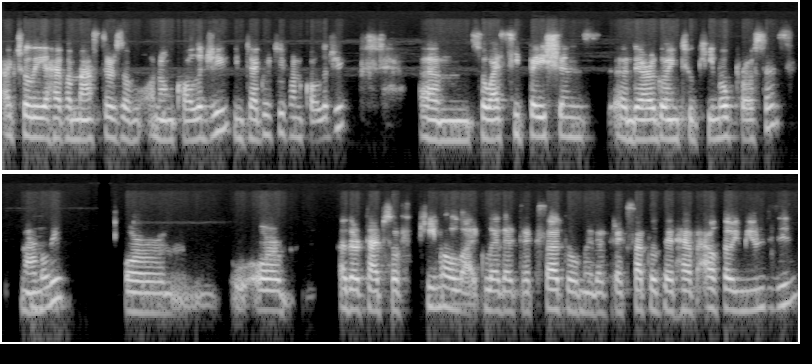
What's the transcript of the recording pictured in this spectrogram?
actually i have a master's of, on oncology integrative oncology. Um, so i see patients uh, they are going to chemo process normally. mm-hmm or or other types of chemo like letrexato, methotrexate that have autoimmune disease.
